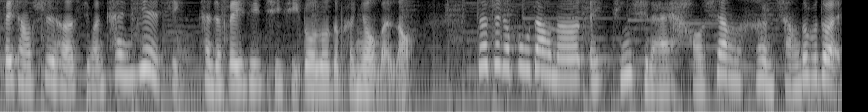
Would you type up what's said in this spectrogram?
非常适合喜欢看夜景、看着飞机起起落落的朋友们哦。那这个步道呢，哎，听起来好像很长，对不对？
